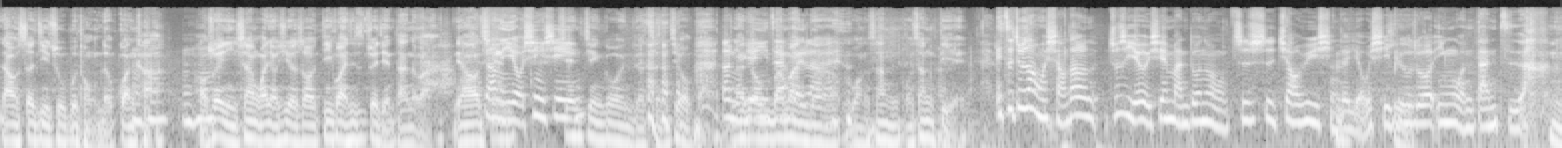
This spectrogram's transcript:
然后设计出不同的关卡。哦，所以你像玩游戏的时候，第一关是最简单的嘛，你要让你有信心，先建构你的成就感，让你愿意再回来，慢慢的往上 往上叠。哎，这就让我想到，就是也有一些蛮多那种知识教育型的游戏，比如说英文单字啊。嗯，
